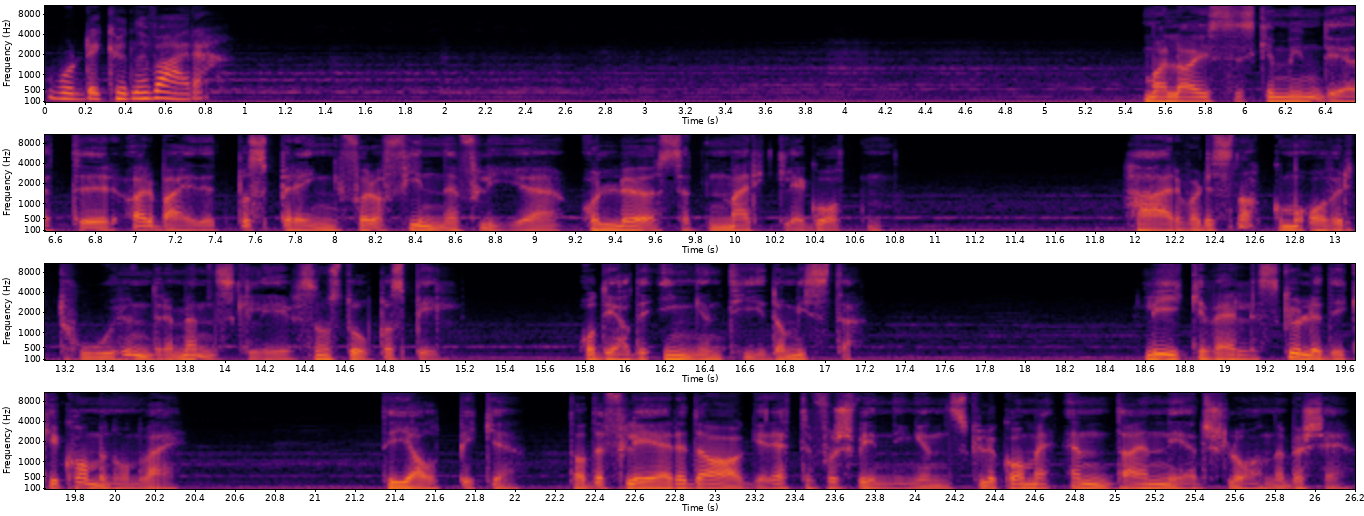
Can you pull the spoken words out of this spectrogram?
hvor det kunne være. Malaysiske myndigheter arbeidet på spreng for å finne flyet og løse den merkelige gåten. Her var det snakk om over 200 menneskeliv som sto på spill, og de hadde ingen tid å miste. Likevel skulle de ikke komme noen vei. Det hjalp ikke da det flere dager etter forsvinningen skulle komme enda en nedslående beskjed.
